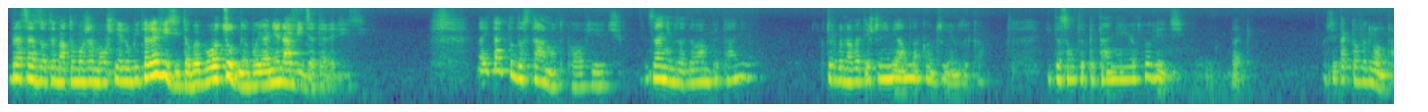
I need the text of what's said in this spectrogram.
Wracając do tematu, może mąż nie lubi telewizji. To by było cudne, bo ja nienawidzę telewizji. No i tak to dostałam odpowiedź, zanim zadałam pytanie, którego nawet jeszcze nie miałam na końcu języka. I to są te pytania i odpowiedzi. Tak. Właśnie tak to wygląda.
